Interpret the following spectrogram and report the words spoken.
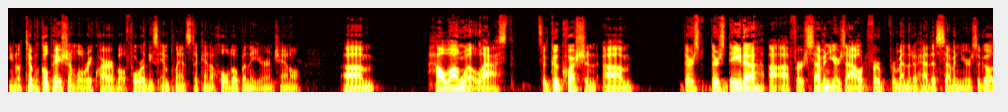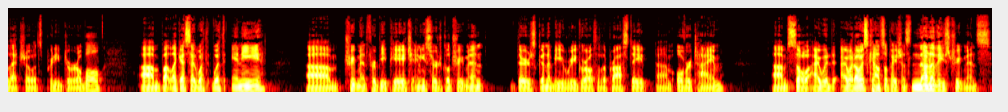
you know, typical patient will require about four of these implants to kind of hold open the urine channel. Um, how long will it last? It's a good question. Um, there's there's data uh, uh, for seven years out for, for men that have had this seven years ago that show it's pretty durable. Um, but like I said, with with any um, treatment for BPH, any surgical treatment, there's going to be regrowth of the prostate um, over time. Um, so I would I would always counsel patients: none of these treatments,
